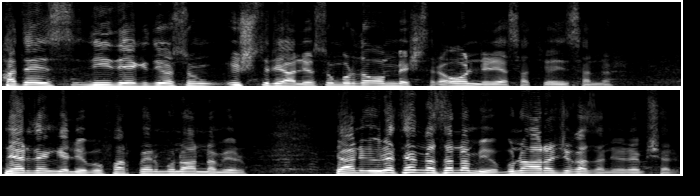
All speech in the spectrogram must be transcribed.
Patates Niğde'ye gidiyorsun 3 liraya alıyorsun. Burada 15 lira 10 liraya satıyor insanlar. Nereden geliyor bu fark ben bunu anlamıyorum. Yani üreten kazanamıyor. Bunu aracı kazanıyor hemşerim.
